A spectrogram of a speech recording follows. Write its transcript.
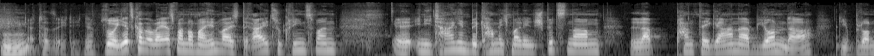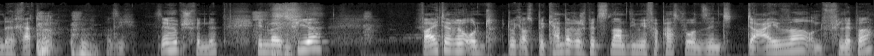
Ja, tatsächlich. Ne? So, jetzt kommt aber erstmal nochmal Hinweis 3 zu Klinsmann. Äh, in Italien bekam ich mal den Spitznamen La Pantegana Bionda, die blonde Ratte, was ich sehr hübsch finde. Hinweis 4. Weitere und durchaus bekanntere Spitznamen, die mir verpasst wurden, sind Diver und Flipper.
